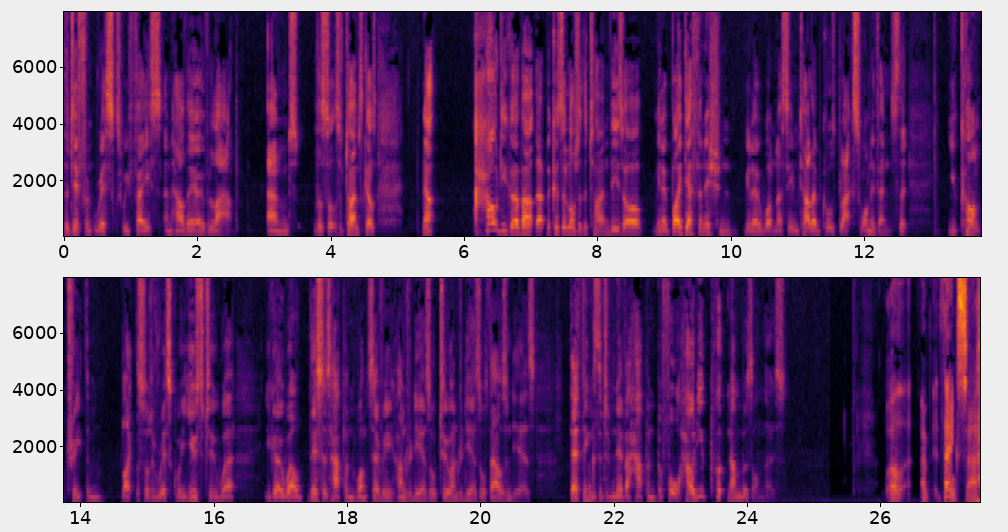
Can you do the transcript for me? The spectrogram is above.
the different risks we face and how they overlap and the sorts of timescales. Now, how do you go about that? Because a lot of the time, these are, you know, by definition, you know, what Nassim Taleb calls black swan events, that you can't treat them like the sort of risk we're used to, where you go, well, this has happened once every 100 years or 200 years or 1,000 years. They're things that have never happened before. How do you put numbers on those? Well, uh, thanks. Uh,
